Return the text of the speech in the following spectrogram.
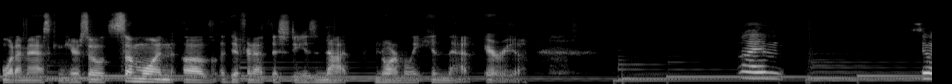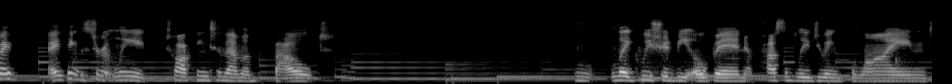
what i'm asking here. So someone of a different ethnicity is not normally in that area. Um so i i think certainly talking to them about like we should be open possibly doing blind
